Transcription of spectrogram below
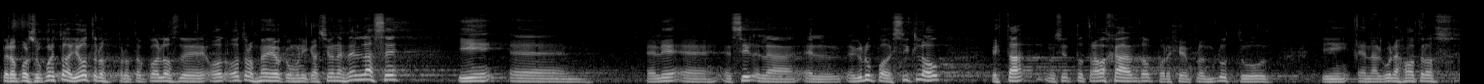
Pero por supuesto hay otros protocolos de otros medios de comunicaciones de enlace y eh, eh, el, grupo de Ciclo está ¿no es cierto? trabajando, por ejemplo, en Bluetooth y en algunos otros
